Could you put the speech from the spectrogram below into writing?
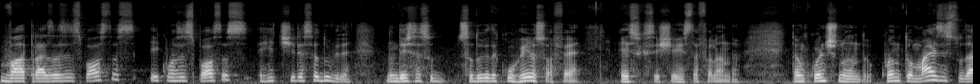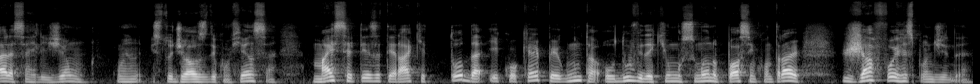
vá atrás das respostas e com as respostas retire essa dúvida. Não deixe essa, essa dúvida correr a sua fé. É isso que Sheikh está falando. Então, continuando, quanto mais estudar essa religião com estudiosos de confiança, mais certeza terá que toda e qualquer pergunta ou dúvida que um muçulmano possa encontrar já foi respondida.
